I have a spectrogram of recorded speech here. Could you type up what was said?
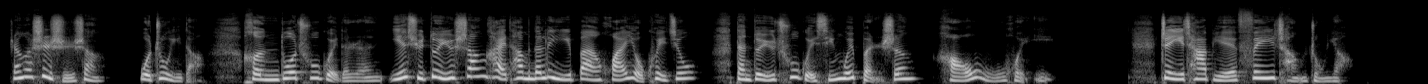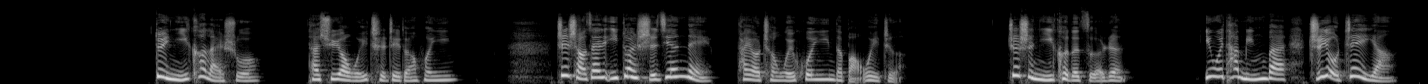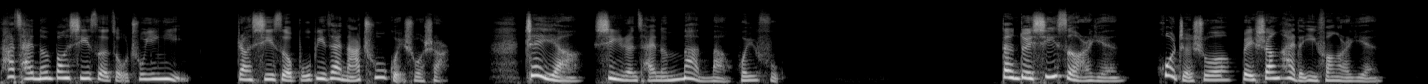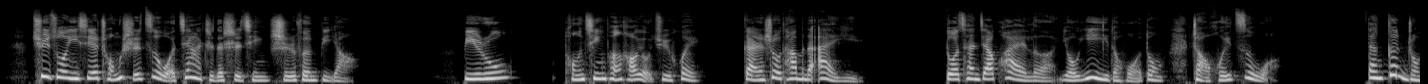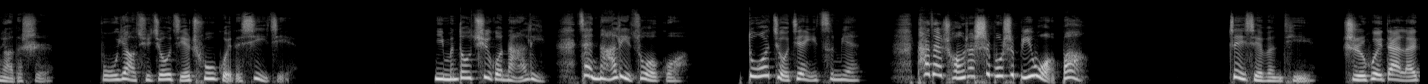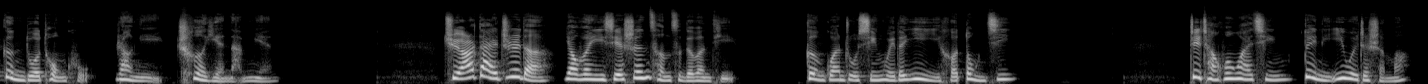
然而，事实上，我注意到，很多出轨的人也许对于伤害他们的另一半怀有愧疚，但对于出轨行为本身毫无悔意。这一差别非常重要。对尼克来说，他需要维持这段婚姻，至少在一段时间内，他要成为婚姻的保卫者。这是尼克的责任，因为他明白，只有这样，他才能帮希瑟走出阴影。让希瑟不必再拿出轨说事儿，这样信任才能慢慢恢复。但对希瑟而言，或者说被伤害的一方而言，去做一些重拾自我价值的事情十分必要，比如同亲朋好友聚会，感受他们的爱意；多参加快乐有意义的活动，找回自我。但更重要的是，不要去纠结出轨的细节。你们都去过哪里？在哪里做过？多久见一次面？他在床上是不是比我棒？这些问题只会带来更多痛苦，让你彻夜难眠。取而代之的，要问一些深层次的问题，更关注行为的意义和动机。这场婚外情对你意味着什么？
